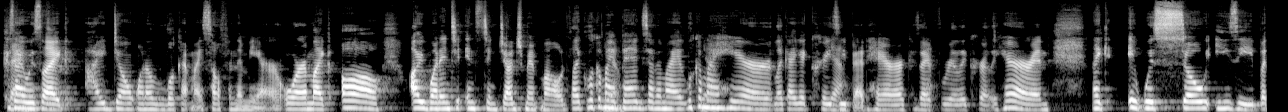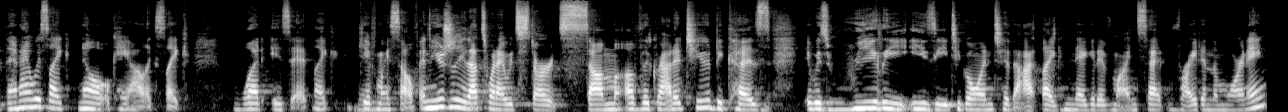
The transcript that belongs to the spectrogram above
because I was like, I don't want to look at myself in the mirror. Or I'm like, oh, I went into instant judgment mode. Like, look at my yeah. bags out of my, look at yeah. my hair. Like, I get crazy bed hair because I have really curly hair. And like, it was so easy. But then I was like, no, okay, Alex, like, what is it? Like give myself and usually that's when i would start some of the gratitude because mm-hmm. it was really easy to go into that like negative mindset right in the morning.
